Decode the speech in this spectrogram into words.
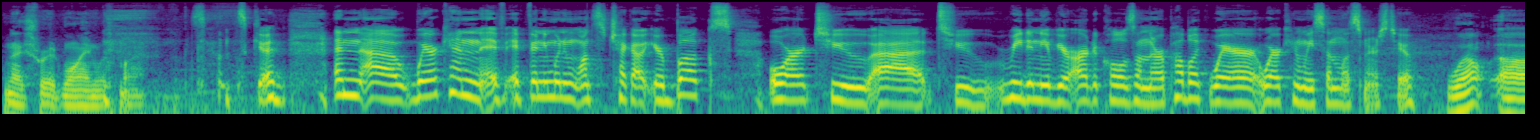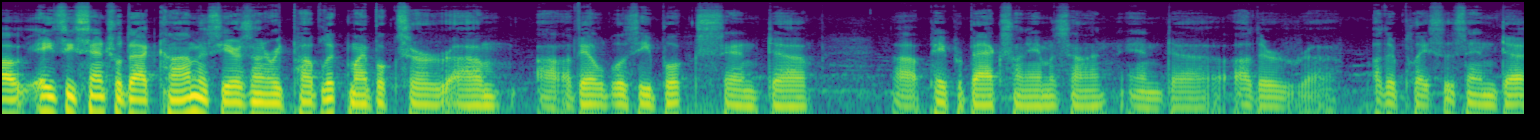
nice red wine with mine. Sounds good. And uh, where can, if, if anyone wants to check out your books or to uh, to read any of your articles on the Republic, where where can we send listeners to? well, uh, azcentral.com is the Arizona Republic. My books are um, uh, available as ebooks and uh, paperbacks on Amazon and uh, other uh, other places. And uh,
